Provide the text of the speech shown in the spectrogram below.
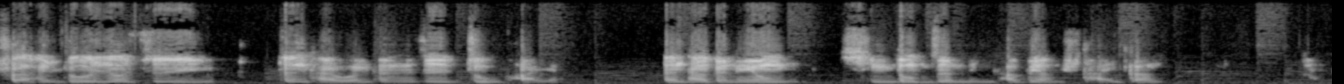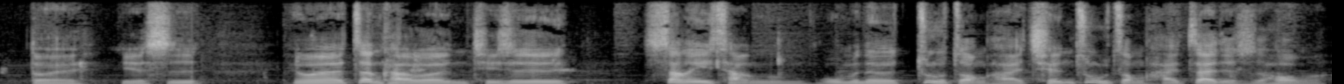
虽然很多人都质疑郑凯文可能是助派啊，但他可能用行动证明他不想去抬杠。对，也是因为郑凯文其实。上一场我们的祝总还前祝总还在的时候嘛，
